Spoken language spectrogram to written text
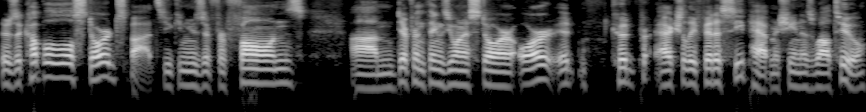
there's a couple little storage spots. You can use it for phones, um, different things you want to store, or it could actually fit a CPAP machine as well too.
